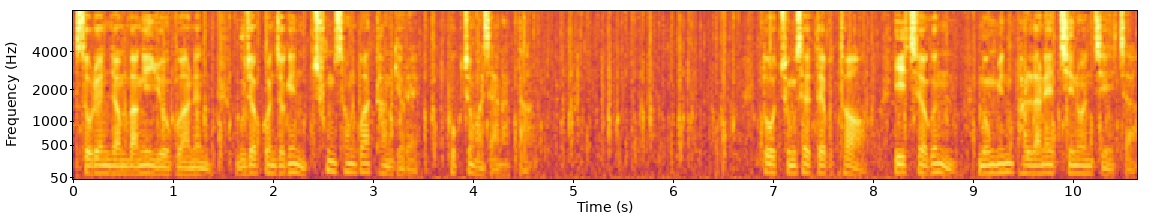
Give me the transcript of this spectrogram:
소련 연방이 요구하는 무조건적인 충성과 단결에 복종하지 않았다. 또 중세 때부터 이 지역은 농민 반란의 진원지이자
